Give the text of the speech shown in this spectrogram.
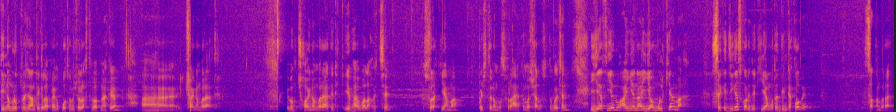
তিন নম্বর উত্তর জানতে গেলে আপনাকে প্রথমে চলে আসতে হবে আপনাকে ছয় নম্বর আয়াতে। এবং ছয় নম্বর আয়াতে ঠিক এভাবে বলা হচ্ছে, সোরা কিয়ামা, পঁচাত্তর নম্বর সোরা আয়াত নম্বর সাল্লাহ সাথে বলছেন ইয়াস ইয়ালু আইয়ানা ইয়ামুল কিয়ামা। সেকে জিজ্ঞেস করে যে কিয়ামতের দিনটা কবে? সাত নম্বর আয়াত।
